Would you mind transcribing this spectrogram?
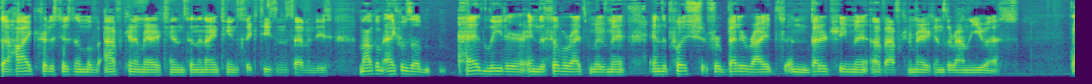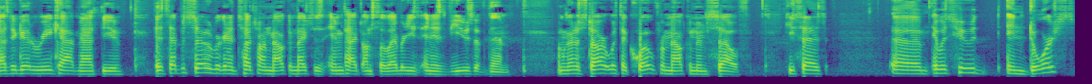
the high criticism of African Americans in the 1960s and 70s. Malcolm X was a head leader in the civil rights movement and the push for better rights and better treatment of African Americans around the U.S. That's a good recap, Matthew. This episode, we're going to touch on Malcolm X's impact on celebrities and his views of them. I'm going to start with a quote from Malcolm himself. He says, um, It was who endorsed,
